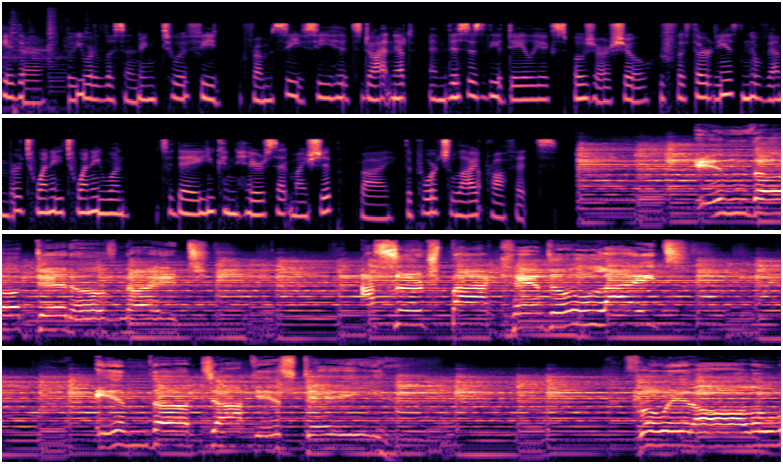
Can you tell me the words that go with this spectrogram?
Hey there, you are listening to a feed from cchits.net, and this is the Daily Exposure Show for 30th November 2021. Today you can hear Set My Ship by the Porchlight Prophets. In the dead of night, I search by candlelight. In the darkest day, throw it all away.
